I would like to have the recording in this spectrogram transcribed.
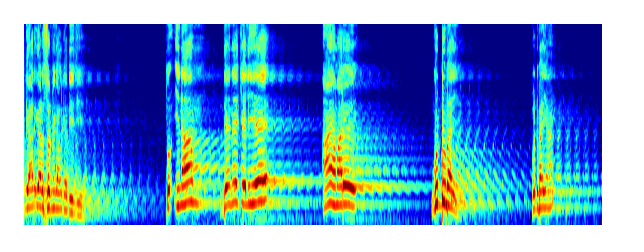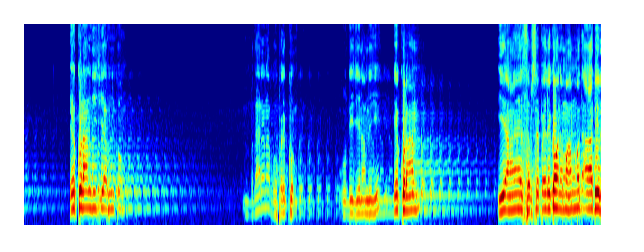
ग्यारह ग्यारह सौ निकाल कर दीजिए। तो इनाम देने के लिए आए हमारे गुड्डू भाई। गुड्डू भाई आए। एक कुरान दीजिए आप इनको। बता रहे ना आपको, पहले दीजिए नाम दीजिए। एक कुरान। ये आए हैं सबसे पहले कौन है? मोहम्मद आदिल।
